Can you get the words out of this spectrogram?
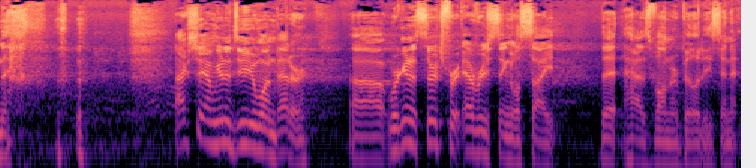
Google.com. Actually, I'm going to do you one better. Uh, we're going to search for every single site that has vulnerabilities in it.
